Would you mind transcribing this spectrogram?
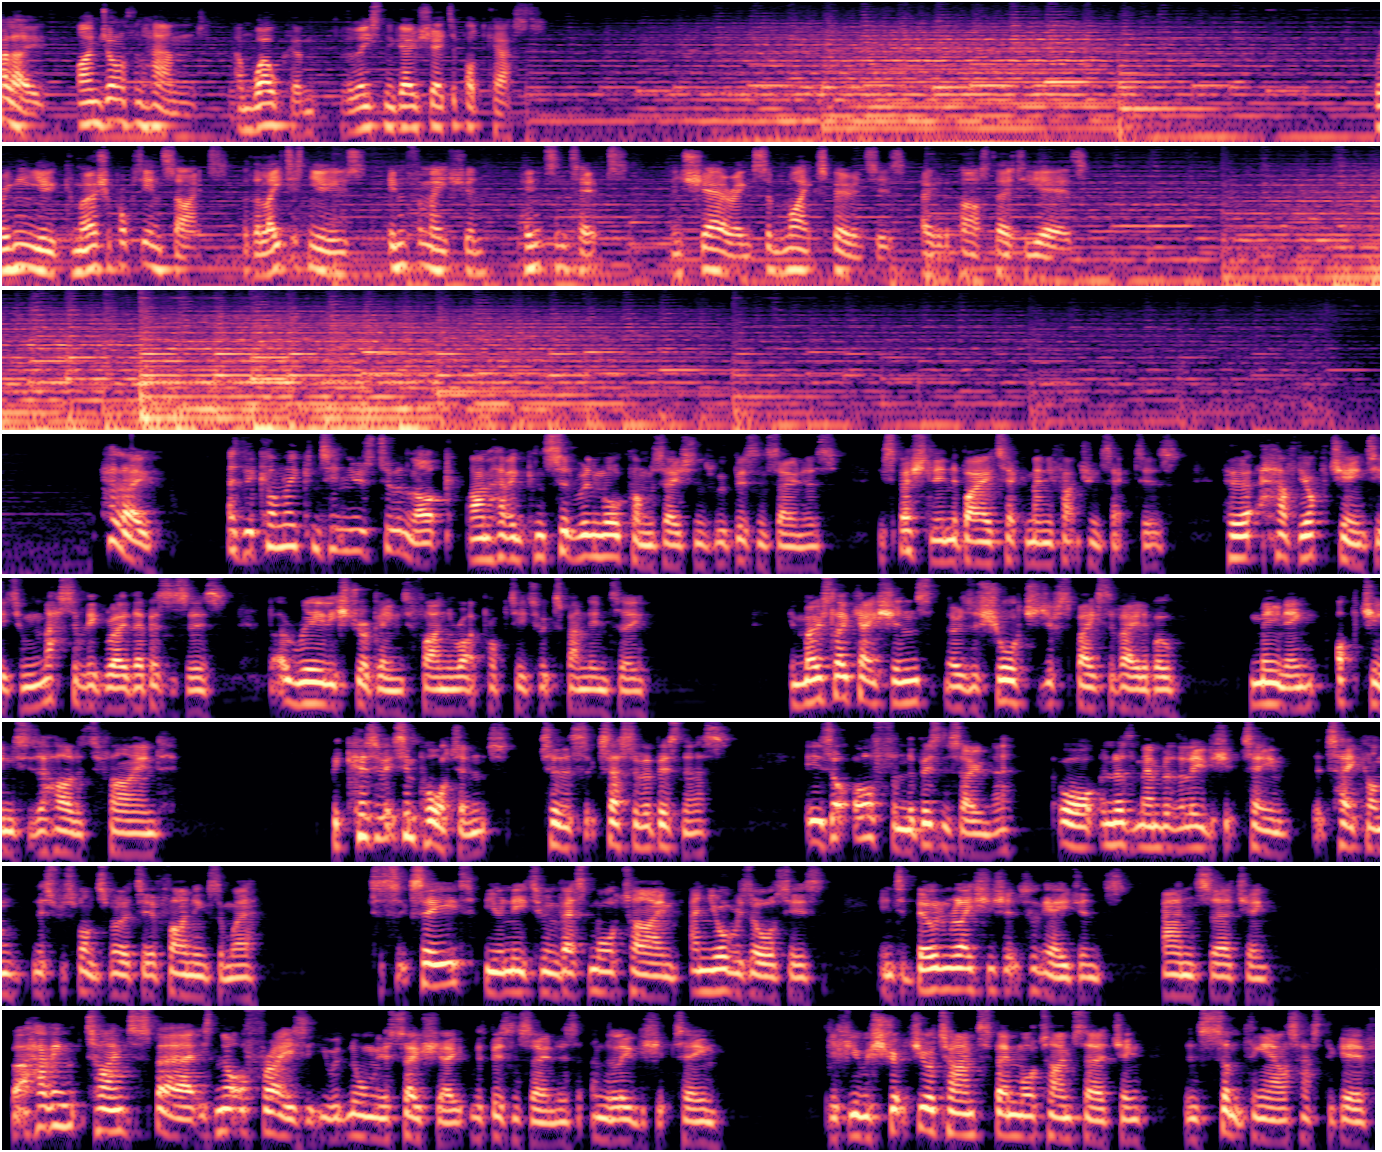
Hello, I'm Jonathan Hand, and welcome to the Lease Negotiator podcast. Bringing you commercial property insights with the latest news, information, hints and tips, and sharing some of my experiences over the past 30 years. Hello. As the economy continues to unlock, I'm having considerably more conversations with business owners, especially in the biotech and manufacturing sectors, who have the opportunity to massively grow their businesses but are really struggling to find the right property to expand into. In most locations, there is a shortage of space available, meaning opportunities are harder to find. Because of its importance to the success of a business, it is often the business owner or another member of the leadership team that take on this responsibility of finding somewhere. To succeed, you need to invest more time and your resources into building relationships with the agents and searching. But having time to spare is not a phrase that you would normally associate with business owners and the leadership team. If you restrict your time to spend more time searching, then something else has to give.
